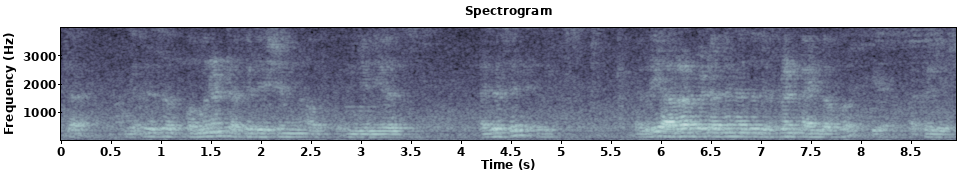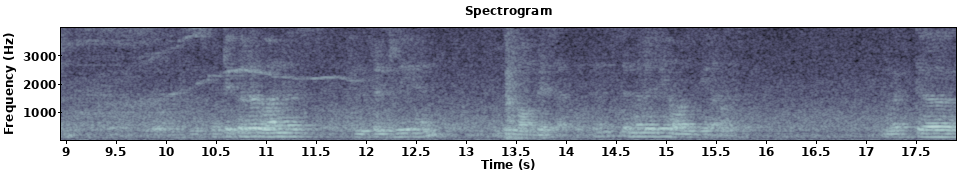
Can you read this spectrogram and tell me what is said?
sir. it is a permanent affiliation of engineers. As I said, it's, every RR battalion has a different kind of a Yeah. affiliation. So this particular one is infantry and the Bombay Sapper, and similarly all the others. But uh,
